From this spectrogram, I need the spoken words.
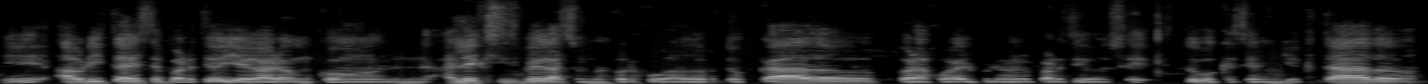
eh, ahorita este partido llegaron con Alexis Vega, su mejor jugador tocado. Para jugar el primer partido se tuvo que ser inyectado.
